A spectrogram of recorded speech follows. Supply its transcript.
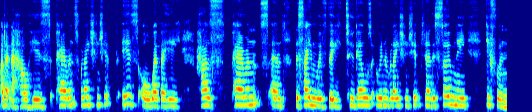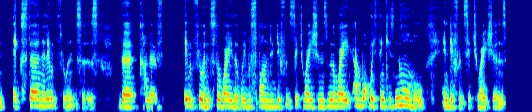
I don't know how his parents' relationship is, or whether he has parents. Um, the same with the two girls that were in a relationship. You know, there's so many different external influences that kind of influence the way that we respond in different situations and the way and what we think is normal in different situations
